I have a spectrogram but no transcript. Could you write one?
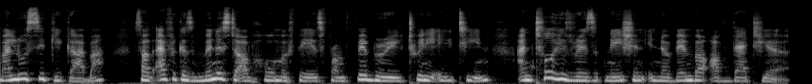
Malusi Gigaba, South Africa's Minister of Home Affairs from February 2018 until his resignation in November of that year.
